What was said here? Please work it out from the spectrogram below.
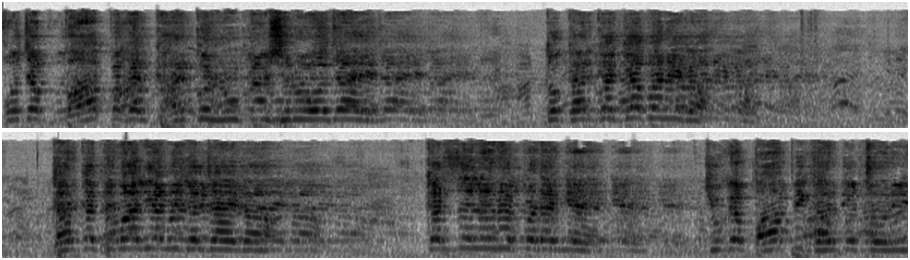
وہ جب باپ اگر گھر کو لوٹنا شروع ہو جائے تو گھر کا کیا بنے گا؟ گھر کا دیوالیاں نکل جائے گا۔ قرضے لینے پڑیں گے کیونکہ باپ ہی گھر کو چوری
